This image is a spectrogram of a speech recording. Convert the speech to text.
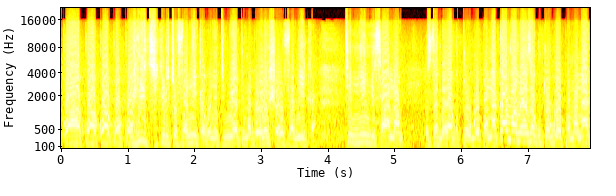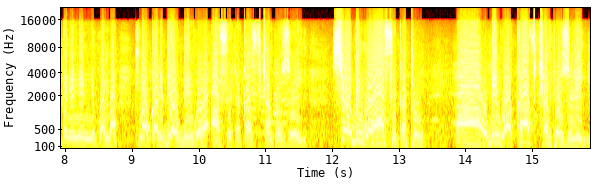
kwa kwa, kwa, kwa, kwa hichi kilichofanyika kwenye timu yetu, maboresho yaliyofanyika, timu nyingi sana zitaendelea kutogopa na kama wameanza kutogopa maana yake ni nini? Ni kwamba tunaukaribia ubingwa wa Africa, CAF Champions League. Sio ubingwa wa Afrika tu, uh, ubingwa wa CAF Champions League.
